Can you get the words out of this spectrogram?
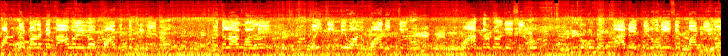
మొట్టమొదటి కావాలి బాధితుడిని నేను వికలాంగుల్ని వైసీపీ వాళ్ళు బాధించారు ఆక్రమణ చేశారు. కానీ తెలుగుదేశం పార్టీలో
